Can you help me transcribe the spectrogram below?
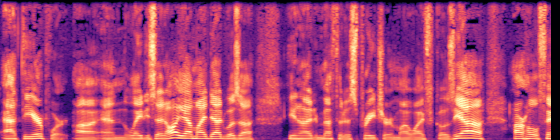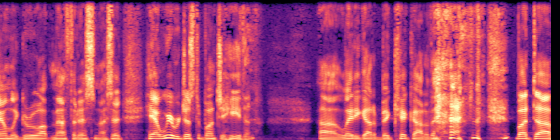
at the airport. Uh, and the lady said, Oh, yeah, my dad was a United Methodist preacher. And my wife goes, Yeah, our whole family grew up Methodist. And I said, Yeah, we were just a bunch of heathen. Uh, lady got a big kick out of that, but uh,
